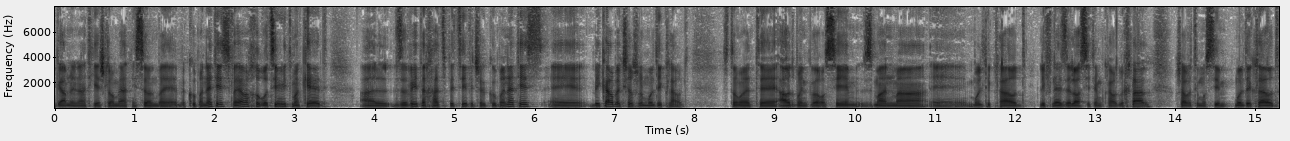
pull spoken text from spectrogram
גם לנתי יש לא מעט ניסיון בקוברנטיס, והיום אנחנו רוצים להתמקד על זווית אחת ספציפית של קוברנטיס, בעיקר בהקשר של multi-cloud. זאת אומרת, Outbrain כבר עושים זמן מה multi-cloud, לפני זה לא עשיתם cloud בכלל, עכשיו אתם עושים multi-cloud.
